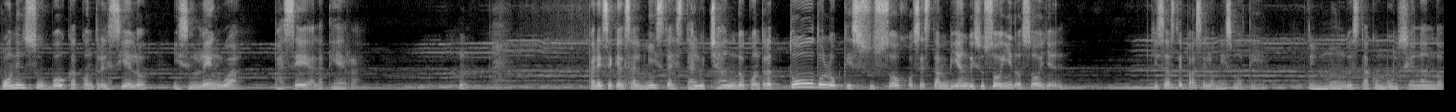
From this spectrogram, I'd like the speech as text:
ponen su boca contra el cielo y su lengua pasea la tierra. Parece que el salmista está luchando contra todo lo que sus ojos están viendo y sus oídos oyen. Quizás te pase lo mismo a ti. El mundo está convulsionando.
